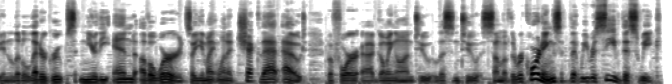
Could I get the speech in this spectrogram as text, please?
in little letter groups near the end of a word. So you might want to check that out before uh, going on to listen to some of the recordings that we received this week.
